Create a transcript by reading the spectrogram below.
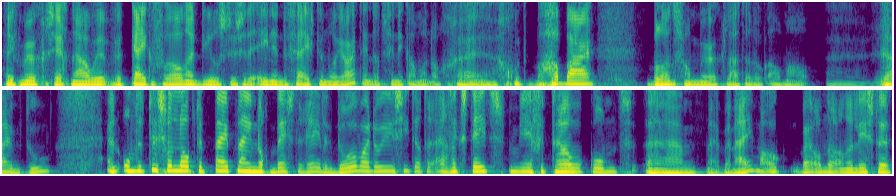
heeft Merck gezegd, nou we, we, kijken vooral naar deals tussen de 1 en de 15 miljard. En dat vind ik allemaal nog uh, goed behapbaar. Balans van Merck laat dat ook allemaal uh, ruim toe. En ondertussen loopt de pijplijn nog best redelijk door, waardoor je ziet dat er eigenlijk steeds meer vertrouwen komt, uh, nou, bij mij, maar ook bij andere analisten,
